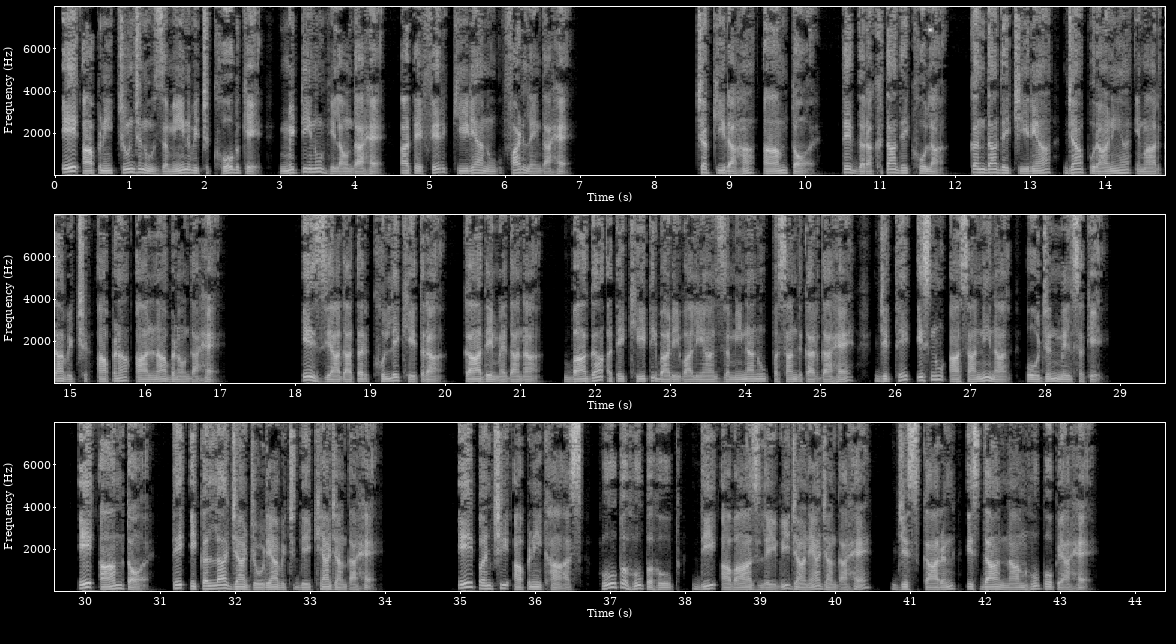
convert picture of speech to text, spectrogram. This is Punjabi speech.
ਇਹ ਆਪਣੀ ਚੁੰਝ ਨੂੰ ਜ਼ਮੀਨ ਵਿੱਚ ਖੋਬ ਕੇ ਮਿੱਟੀ ਨੂੰ ਹਿਲਾਉਂਦਾ ਹੈ ਅਤੇ ਫਿਰ ਕੀੜਿਆਂ ਨੂੰ ਫੜ ਲੈਂਦਾ ਹੈ। ਚੱਕੀ ਰਹਾ ਆਮ ਤੌਰ ਤੇ ਦਰਖਤਾਂ ਦੇ ਖੋਲਾਂ, ਕੰਧਾਂ ਦੇ ਚੀਰਿਆਂ ਜਾਂ ਪੁਰਾਣੀਆਂ ਇਮਾਰਤਾਂ ਵਿੱਚ ਆਪਣਾ ਆਲਣਾ ਬਣਾਉਂਦਾ ਹੈ। ਇਹ ਜ਼ਿਆਦਾਤਰ ਖੁੱਲੇ ਖੇਤਰਾਂ ਘਾਹ ਦੇ ਮੈਦਾਨਾਂ ਬਾਗਾਂ ਅਤੇ ਖੇਤੀਬਾੜੀ ਵਾਲੀਆਂ ਜ਼ਮੀਨਾਂ ਨੂੰ ਪਸੰਦ ਕਰਦਾ ਹੈ, ਜਿੱਥੇ ਇਸ ਨੂੰ ਆਸਾਨੀ ਨਾਲ ਭੋਜਨ ਮਿਲ ਸਕੇ। ਇਹ ਆਮ ਤੌਰ ਤੇ ਇਕੱਲਾ ਜਾਂ ਜੋੜਿਆਂ ਵਿੱਚ ਦੇਖਿਆ ਜਾਂਦਾ ਹੈ। ਇਹ ਪੰਛੀ ਆਪਣੀ ਖਾਸ ਹੂਪ ਹੂਪ ਹੂਪ ਦੀ ਆਵਾਜ਼ ਲਈ ਵੀ ਜਾਣਿਆ ਜਾਂਦਾ ਹੈ, ਜਿਸ ਕਾਰਨ ਇਸ ਦਾ ਨਾਮ ਹੂਪੋ ਪਿਆ ਹੈ।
